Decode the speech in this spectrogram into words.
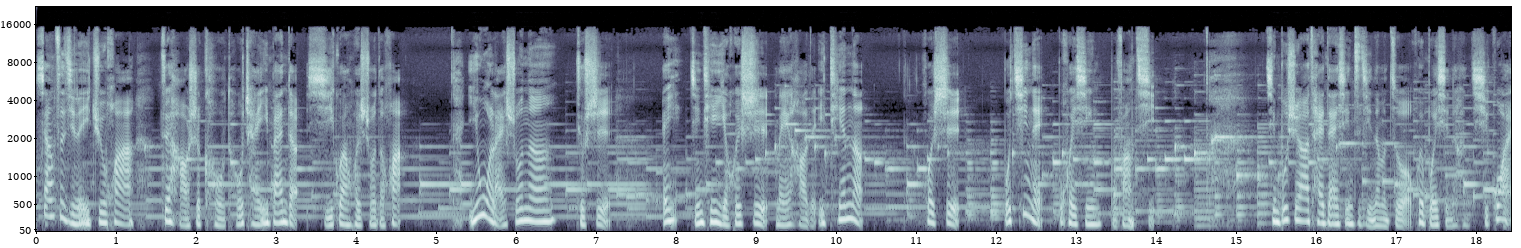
像自己的一句话，最好是口头禅一般的习惯会说的话。以我来说呢，就是。哎，今天也会是美好的一天呢，或是不气馁、不灰心、不放弃。请不需要太担心自己那么做会不会显得很奇怪。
